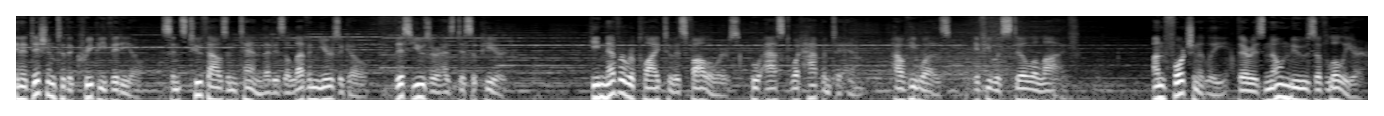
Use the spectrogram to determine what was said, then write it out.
In addition to the creepy video, since 2010 that is 11 years ago, this user has disappeared. He never replied to his followers, who asked what happened to him, how he was, if he was still alive. Unfortunately, there is no news of Lullier.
